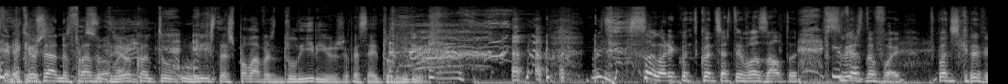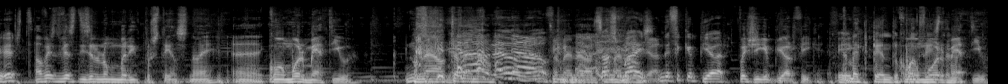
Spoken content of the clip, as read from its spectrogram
Isto É que eu já na frase anterior, bem. quando tu uniste as palavras delírios, eu pensei delírios. Só agora, enquanto, quando disseste em voz alta, percebeste, não foi? Quando escreveste. Talvez devesse dizer o nome do marido por extenso, não é? Ah, com amor Matthew. Não, também não. Não, não. Também não. Sabes também mais? não. Ainda fica pior. Depois fica pior, fica. Também depende do Com amor né? Matthew.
